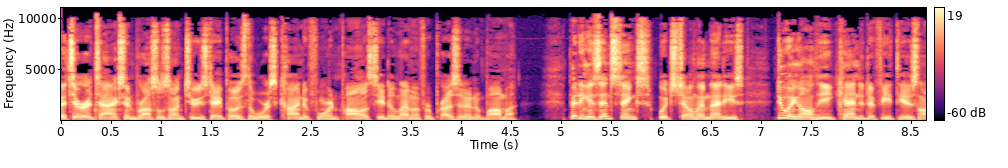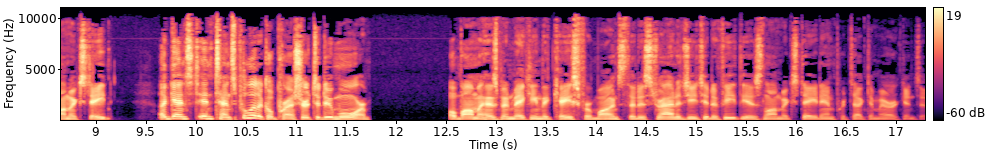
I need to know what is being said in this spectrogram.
The terror attacks in Brussels on Tuesday pose the worst kind of foreign policy dilemma for President Obama, pitting his instincts, which tell him that he's doing all he can to defeat the Islamic State, against intense political pressure to do more. Obama has been making the case for months that his strategy to defeat the Islamic State and protect Americans at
